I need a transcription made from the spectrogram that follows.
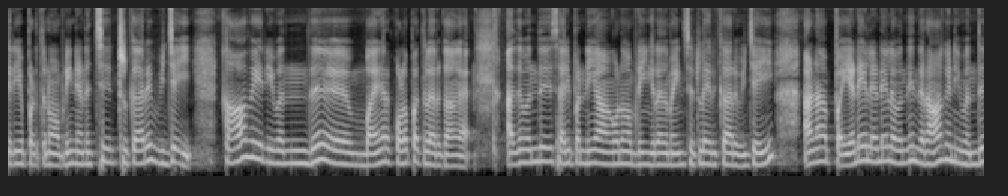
தெரியப்படுத்தணும் அப்படின்னு நினச்சிட்ருக்காரு விஜய். காவேரி வந்து பயங்கர குழப்பத்தில் இருக்காங்க. அது வந்து சரி பண்ணியே ஆகணும் அப்படிங்கிற மைண்ட் செட்டில் இருக்கார் விஜய். ஆனால் இப்போ இடையில இடையில வந்து இந்த ராகினி வந்து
